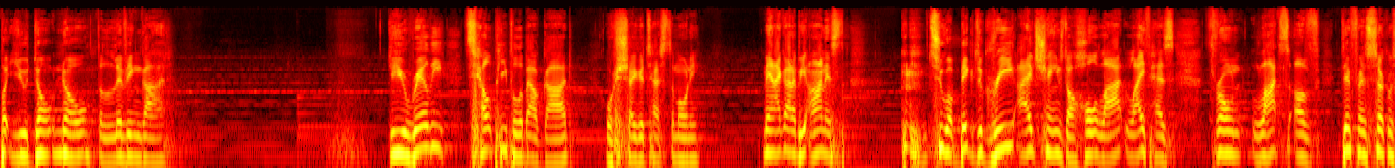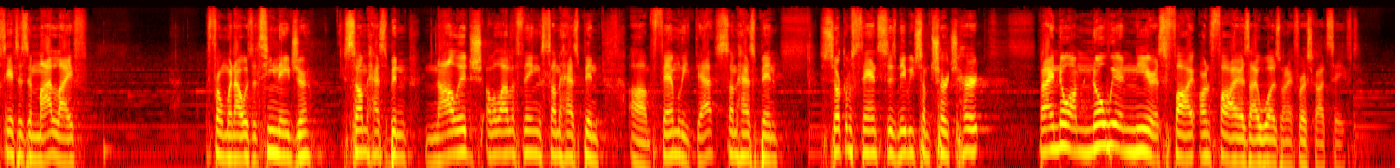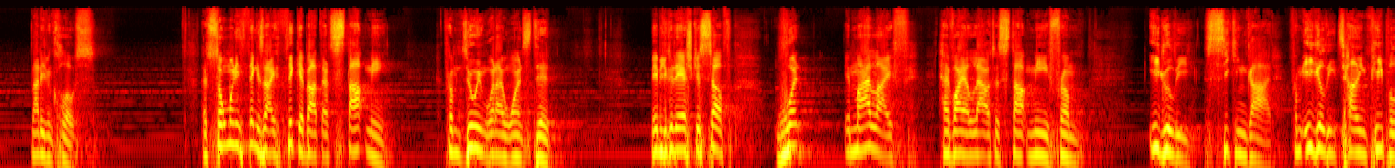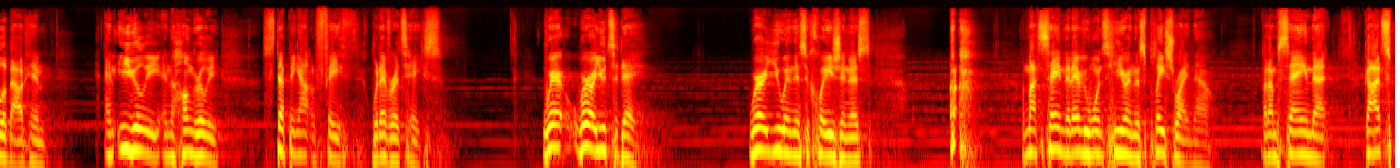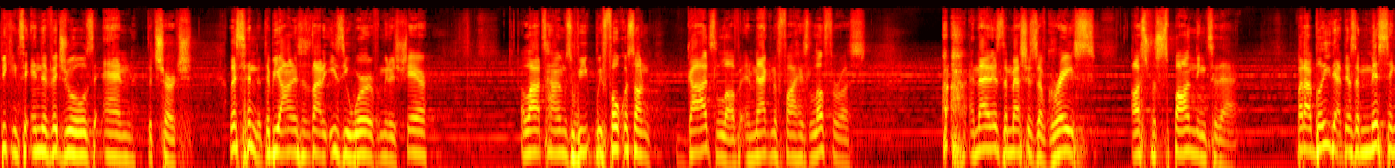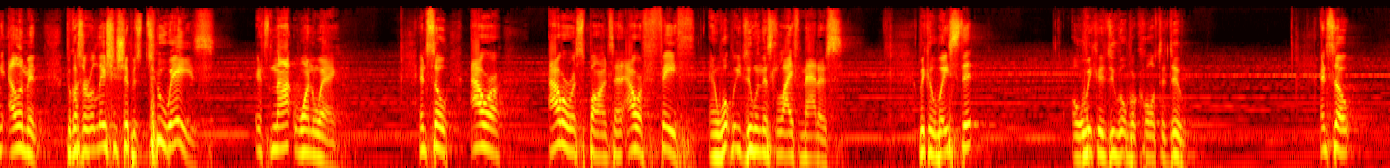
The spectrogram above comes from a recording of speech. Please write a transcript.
but you don't know the living God? Do you really tell people about God or share your testimony? Man, I gotta be honest, to a big degree, I've changed a whole lot. Life has thrown lots of different circumstances in my life from when I was a teenager. Some has been knowledge of a lot of things. Some has been um, family death. Some has been circumstances, maybe some church hurt. But I know I'm nowhere near as on fire as I was when I first got saved. Not even close. There's so many things I think about that stop me from doing what I once did. Maybe you could ask yourself, what in my life have I allowed to stop me from eagerly seeking God, from eagerly telling people about Him, and eagerly and hungrily stepping out in faith, whatever it takes. Where, where are you today? Where are you in this equation? As I'm not saying that everyone's here in this place right now, but I'm saying that God's speaking to individuals and the church. Listen, to be honest, it's not an easy word for me to share. A lot of times we, we focus on God's love and magnify his love for us. and that is the message of grace, us responding to that. But I believe that there's a missing element because a relationship is two ways, it's not one way. And so our, our response and our faith and what we do in this life matters. We could waste it, or we could do what we're called to do. And so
